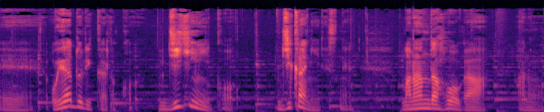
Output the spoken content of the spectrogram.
え、親鳥からこう時期にこう直にですね学んだ方があの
